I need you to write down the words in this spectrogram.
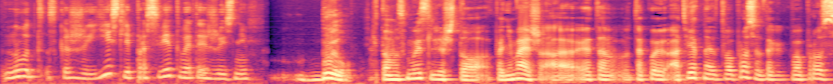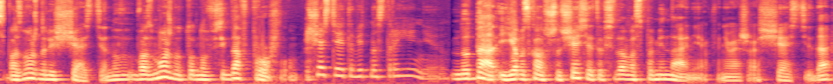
Ну вот скажи, есть ли просвет в этой жизни? Был. В том смысле, что, понимаешь, а, это такой ответ на этот вопрос, это как вопрос, возможно ли счастье. Ну, возможно, то, но всегда в прошлом. Счастье это ведь настроение. Ну да, и я бы сказал, что счастье это всегда воспоминание, понимаешь, о счастье, да.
